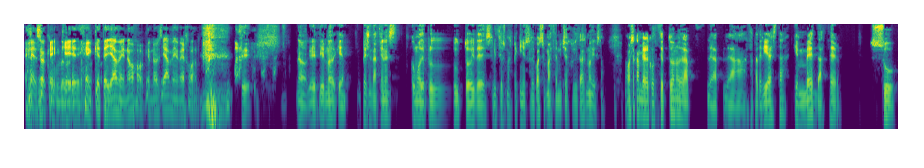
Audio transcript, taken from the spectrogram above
Eso, que, que, que, te llame, ¿no? O que nos llame mejor. sí. No, quiero decir, ¿no? De que presentaciones como de producto y de servicios más pequeños, tal cual, se me hacen muchas cositas, ¿no? Y esto. Vamos a cambiar el concepto, ¿no? De la, de la, la zapatería esta, que en vez de hacer su,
